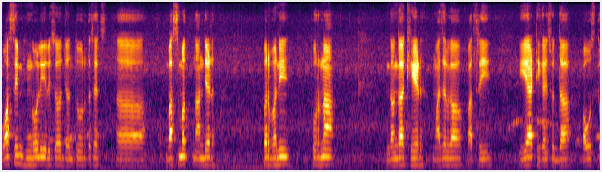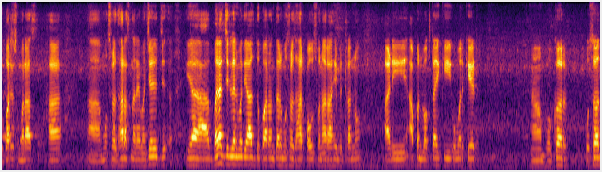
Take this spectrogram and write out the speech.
वासिम हिंगोली रिसोड जंतूर तसेच बासमत नांदेड परभणी पूर्णा गंगाखेड माजलगाव पाथरी या ठिकाणीसुद्धा पाऊस दुपारच्या सुमारास हा मुसळधार असणार आहे. म्हणजे ज या बऱ्याच जिल्ह्यांमध्ये आज दुपारनंतर मुसळधार पाऊस होणार आहे मित्रांनो. आणि आपण बघताय की उमरखेड भोकर पुसद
